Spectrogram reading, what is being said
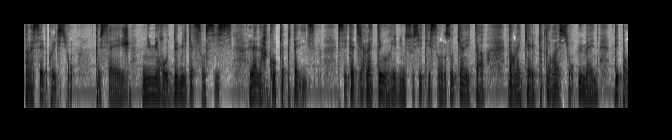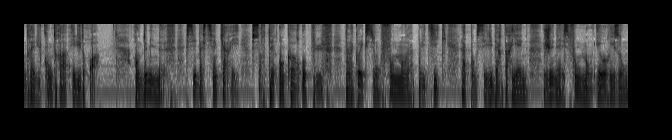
dans la célèbre collection Que sais-je, numéro 2406, l'anarcho-capitalisme, c'est-à-dire la théorie d'une société sans aucun État dans laquelle toutes les relations humaines dépendraient du contrat et du droit. En 2009, Sébastien Carré sortait encore au PUF dans la collection Fondement de la politique, la pensée libertarienne, jeunesse, fondement et horizon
